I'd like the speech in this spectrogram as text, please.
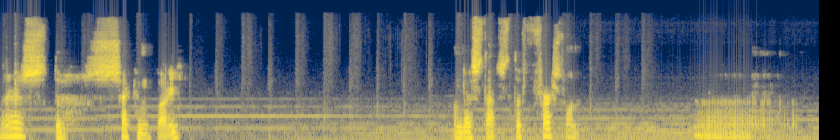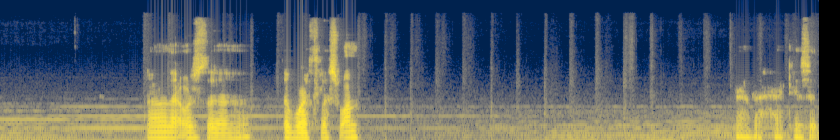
There's the second buddy. Unless that's the first one. Uh, no, that was the the worthless one. Where the heck is it?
